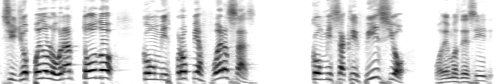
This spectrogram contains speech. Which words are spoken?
Si yo puedo lograr todo con mis propias fuerzas, con mi sacrificio, podemos decir,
